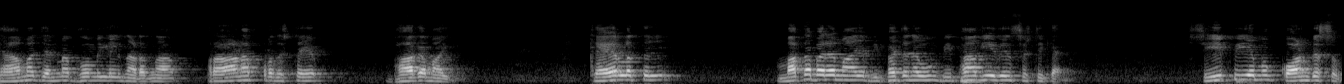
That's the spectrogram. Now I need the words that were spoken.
രാമജന്മഭൂമിയിൽ നടന്ന പ്രാണപ്രതിഷ്ഠ ഭാഗമായി കേരളത്തിൽ മതപരമായ വിഭജനവും വിഭാഗീയതയും സൃഷ്ടിക്കാൻ സി പി എമ്മും കോൺഗ്രസും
